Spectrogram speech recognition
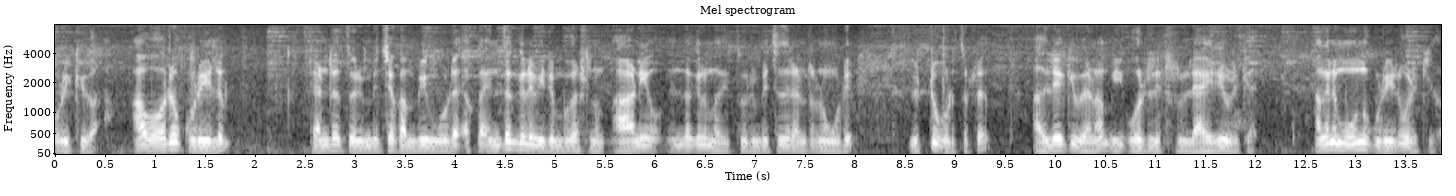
ഒഴിക്കുക. ആ ഓരോ കുഴിയിലും രണ്ട് തുരുമ്പിച്ച കമ്പിയും കൂടെ ഒക്കെ എന്തെങ്കിലും ഇരുമ്പ് കഷ്ണം ആണിയോ എന്തെങ്കിലും മതി. തുരുമ്പിച്ചത് രണ്ടെണ്ണം കൂടി ഇട്ട് കൊടുത്തിട്ട് അതിലേക്ക് വേണം ഈ ഒരു ലിറ്റർ ലൈരി ഒഴിക്കാൻ. അങ്ങനെ മൂന്ന് കുഴിയിൽ ഒഴിക്കുക.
